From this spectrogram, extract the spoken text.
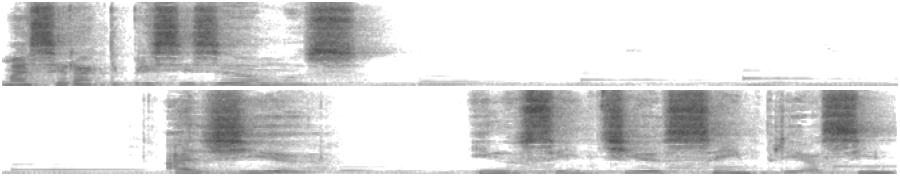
Mas será que precisamos agir e nos sentir sempre assim?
